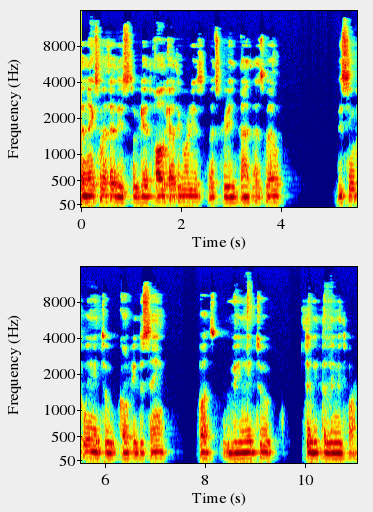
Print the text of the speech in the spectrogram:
The next method is to get all categories. Let's create that as well. We simply need to copy the same, but we need to delete the limit part.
